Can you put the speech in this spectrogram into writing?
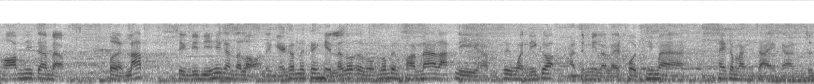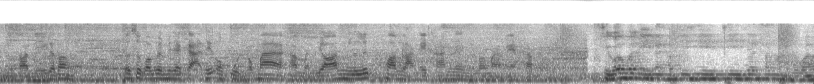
พร้อมที่จะแบบ เปิดรับสิ่งดีๆให้กันตลอดอะไรเงี้ยก็ก็เห็นแล้วก็เออมันก็เป็นความน่ารักดีครับ ซึ่งวันนี้ก็อาจจะมีหลายๆคนที่มาให้กำลังใจกันจนถึงตอนนี้ก็ต้องรู้สึกว่าเป็นบรรยากาศที่อบอุ่นมากๆครับเหมือนย้อนระลึกความหลังอีกครั้งหนึ่งประมาณเนี้ยครับ ถือว่าวันนี้นะครับที่ที่ที่เลือกเข้ามาเพราะว่า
